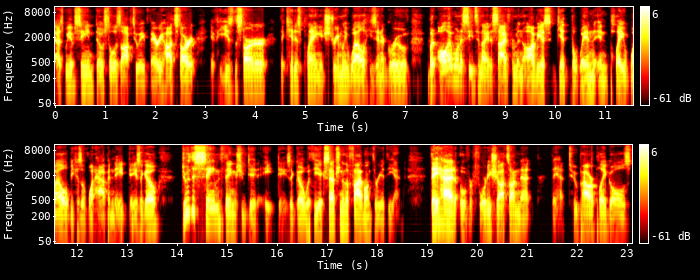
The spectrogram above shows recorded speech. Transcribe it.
as we have seen, Dostal is off to a very hot start. If he's the starter, the kid is playing extremely well. He's in a groove. But all I want to see tonight, aside from an obvious get the win and play well because of what happened eight days ago, do the same things you did eight days ago, with the exception of the five on three at the end. They had over 40 shots on net. They had two power play goals.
